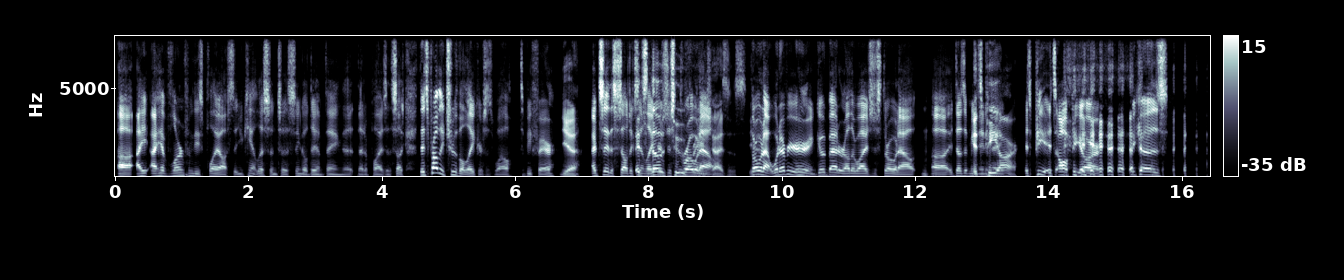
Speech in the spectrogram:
uh, I, I have learned from these playoffs that you can't listen to a single damn thing that, that applies to the Celtics. It's probably true of the Lakers as well, to be fair. Yeah, I'd say the Celtics it's and Lakers just throw it out. franchises. Throw it out. Whatever you're hearing, good, bad, or otherwise, just throw it out. Mhm. Uh, it doesn't mean It's anything. PR. It's P. It's all PR because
